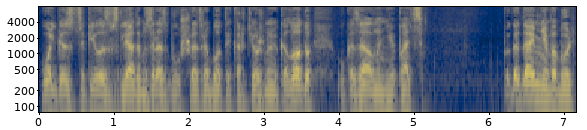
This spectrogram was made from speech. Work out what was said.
Ольга зацепилась взглядом за разбухшую от работы картежную колоду, указала на нее пальцем. Погадай мне, бабуль.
